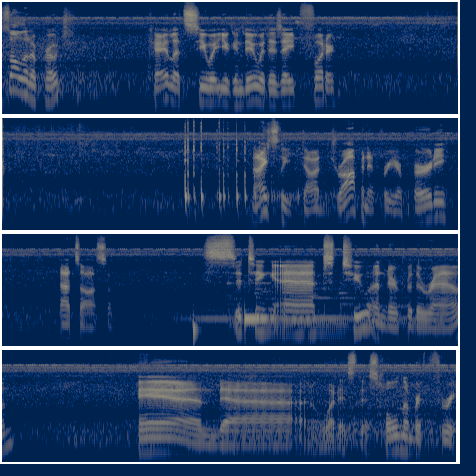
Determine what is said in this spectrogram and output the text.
Solid approach. Okay, let's see what you can do with his eight footer. Nicely done, dropping it for your birdie. That's awesome. Sitting at two under for the round. And uh, what is this? Hole number three.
